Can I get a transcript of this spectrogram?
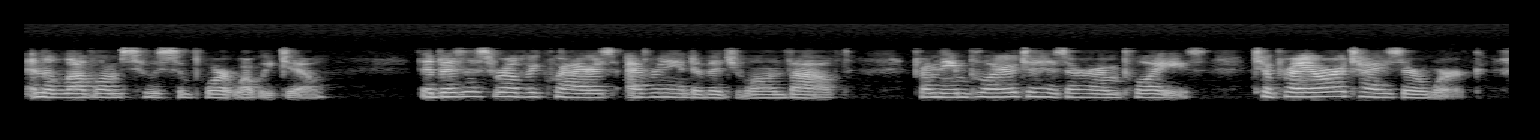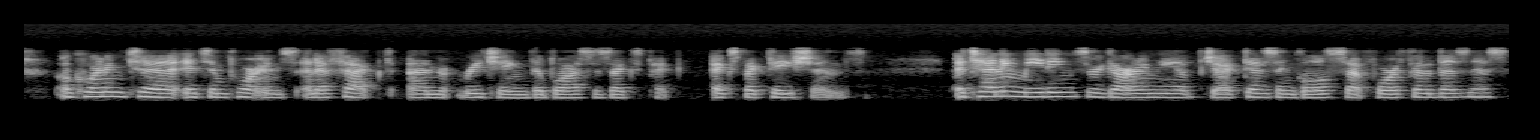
and the loved ones who support what we do. The business world requires every individual involved, from the employer to his or her employees, to prioritize their work according to its importance and effect on reaching the boss's expect expectations. Attending meetings regarding the objectives and goals set forth for the business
